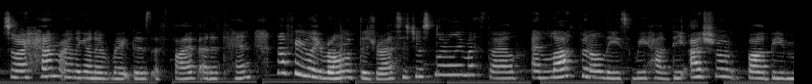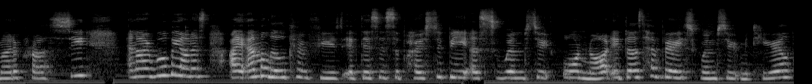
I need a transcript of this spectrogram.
so I am only going to rate this a 5 out of 10. Nothing really wrong with the dress, it's just not really my style. And last but not least, we have the Astronaut Barbie Motocross suit. And I will be honest, I am a little confused if this is supposed to be a swimsuit or not. It does have very swimsuit material,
